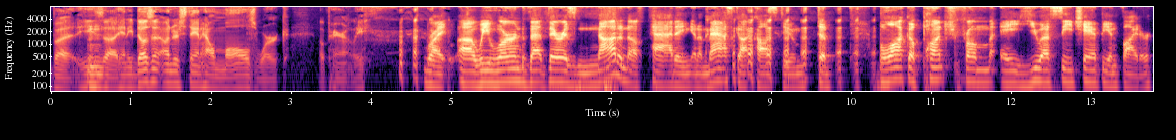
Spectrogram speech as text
but he's Mm-hmm. uh, and he doesn't understand how malls work. Apparently, Right. Uh, we learned that there is not enough padding in a mascot costume to block a punch from a UFC champion fighter.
